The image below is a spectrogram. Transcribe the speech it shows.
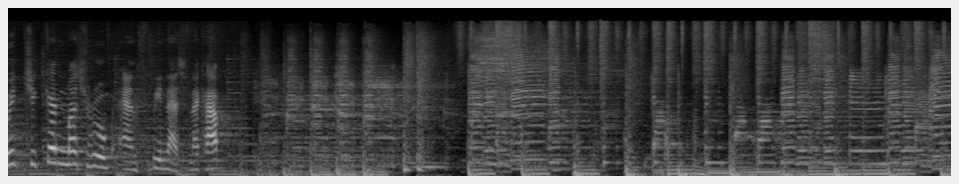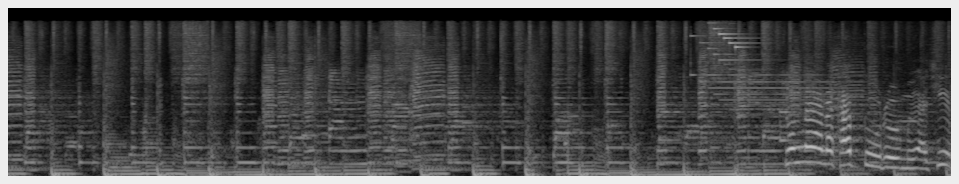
วิ h ชิคเก้นมัชรูมแอนด์สปินัชนะครับ ช่วงหน้านะครับกูรูมืออาชีพ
